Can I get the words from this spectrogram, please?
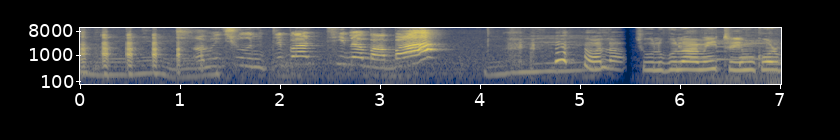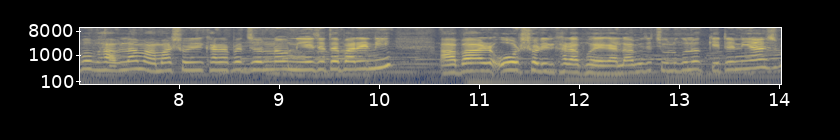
আমি শুনতে পাচ্ছি না বাবা। চুলগুলো আমি ট্রিম করব ভাবলাম আমার শরীর খারাপের জন্যও নিয়ে যেতে পারিনি আবার ওর শরীর খারাপ হয়ে গেল। আমি যে চুলগুলো কেটে নিয়ে আসব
